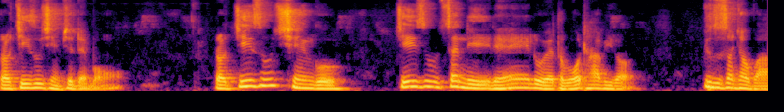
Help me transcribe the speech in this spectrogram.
တော့ကျေးဇူးရှင်ဖြစ်တယ်ပေါ့အဲ့ တော့ကျေးဇူးရှင်ကိုကျေးဇူးဆက်နေတယ်လို့ပဲသဘောထားပြီးတော့ပြုစုဆောင်ချောက်ပါ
